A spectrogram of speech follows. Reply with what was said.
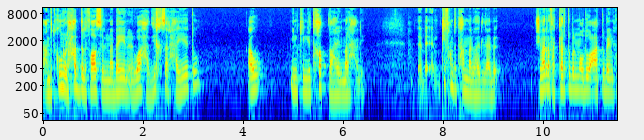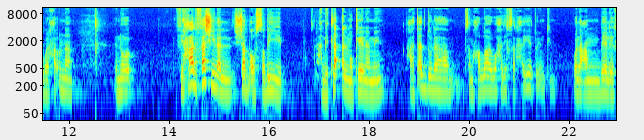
عم بتكونوا الحد الفاصل ما بين الواحد يخسر حياته أو يمكن يتخطى هاي المرحلة. كيف عم تتحملوا هذا العبء؟ شي مرة فكرتوا بالموضوع قعدتوا بينكم قلنا إنه في حال فشل الشاب أو الصبية عم يتلقى المكالمة حتأدوا لا سمح الله الواحد يخسر حياته يمكن ولا عم بالغ.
